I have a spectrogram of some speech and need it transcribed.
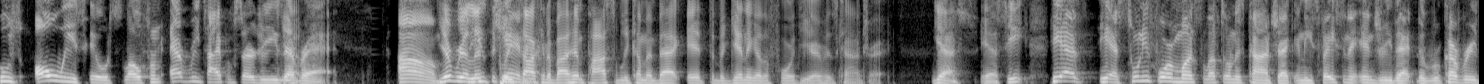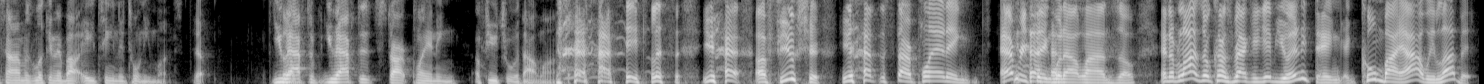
who's always healed slow from every type of surgery he's Yeah. ever had. Um, You're so you realistically talking about him possibly coming back at the beginning of the fourth year of his contract. Yes, yes. He he has he has 24 months left on his contract, and he's facing an injury that the recovery time is looking at about 18 to 20 months. Yep. You So- have to you have to start planning a future without Lonzo. I mean, listen, you have a future. You have to start planning everything without Lonzo. And if Lonzo comes back and give you anything, kumbaya, we love it,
